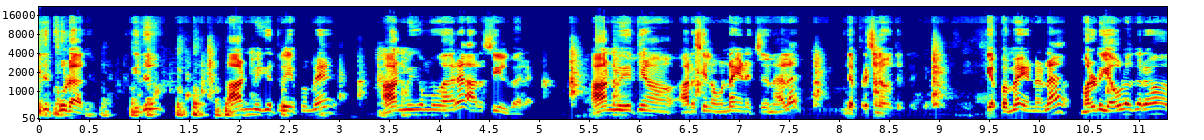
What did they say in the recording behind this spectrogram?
இது கூடாது. இது ஆன்மீகத்துல எப்பவுமே ஆன்மீகமும் வேற அரசியல் வேற. ஆன்மீகத்தையும் அரசியலும் ஒன்றா இணைச்சதுனால இந்த பிரச்சனை வந்துட்டு இருக்கு எப்பவுமே என்னன்னா மறுபடியும் எவ்வளவு தூரம்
